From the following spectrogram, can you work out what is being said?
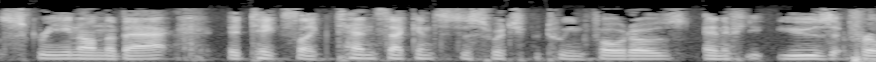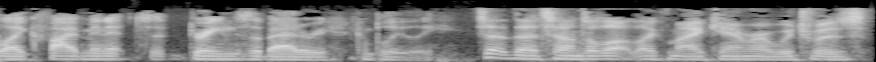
screen on the back, it takes like 10 seconds to switch between photos, and if you use it for like five minutes, it drains the battery completely. So that sounds a lot like my camera, which was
